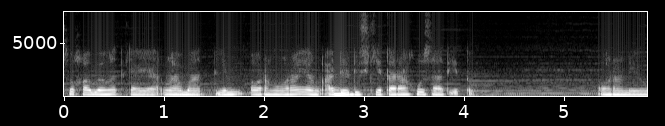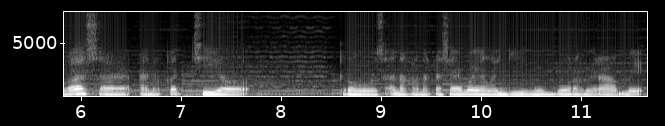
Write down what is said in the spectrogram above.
suka banget kayak ngamatin orang-orang yang ada di sekitar aku saat itu. Orang dewasa anak kecil terus anak-anak SMA yang lagi ngumpul rame-rame.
